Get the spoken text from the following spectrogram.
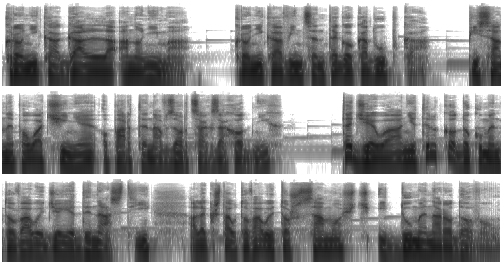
Kronika Galla Anonima, kronika Wincentego Kadłubka, pisane po łacinie oparte na wzorcach zachodnich, te dzieła nie tylko dokumentowały dzieje dynastii, ale kształtowały tożsamość i dumę narodową.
